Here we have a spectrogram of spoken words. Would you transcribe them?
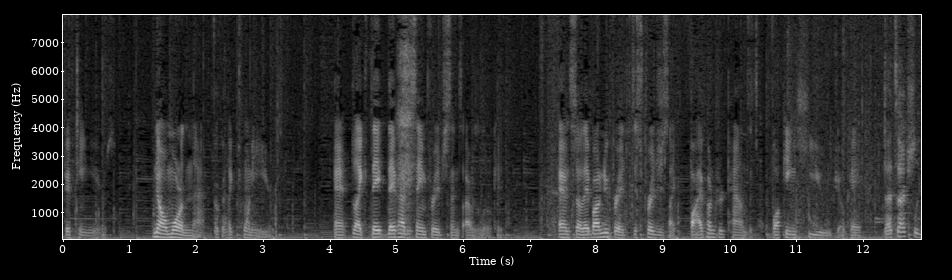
fifteen years. No, more than that. Okay. like twenty years. And like they they've had the same fridge since I was a little kid. And so they bought a new fridge. This fridge is like 500 pounds. It's fucking huge. Okay. That's actually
